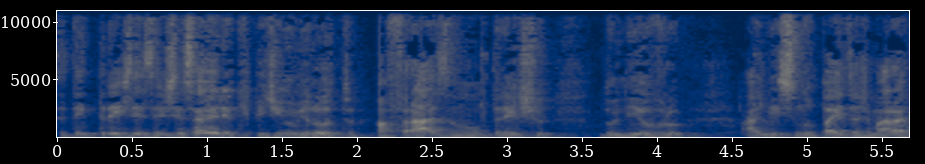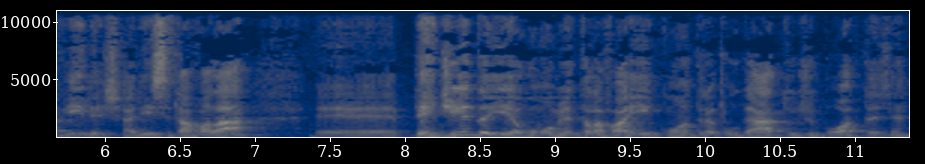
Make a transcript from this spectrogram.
Você tem três desejos. Você saberia o que pedir em um minuto? Uma frase num trecho do livro Alice no País das Maravilhas. Alice estava lá, é, perdida, e em algum momento ela vai e encontra o gato de botas, né?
